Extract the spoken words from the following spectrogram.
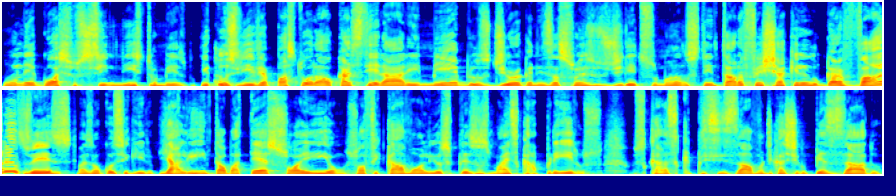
um negócio sinistro mesmo. Inclusive, a pastoral carcerária e membros de organizações dos direitos humanos tentaram fechar aquele lugar várias vezes, mas não conseguiram. E ali em Taubaté só iam, só ficavam ali os presos mais cabreiros, os caras que precisavam de castigo pesado,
